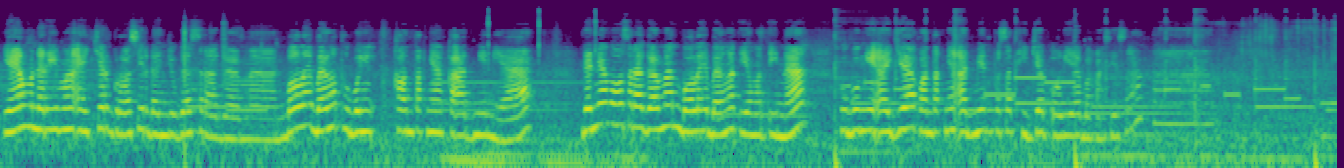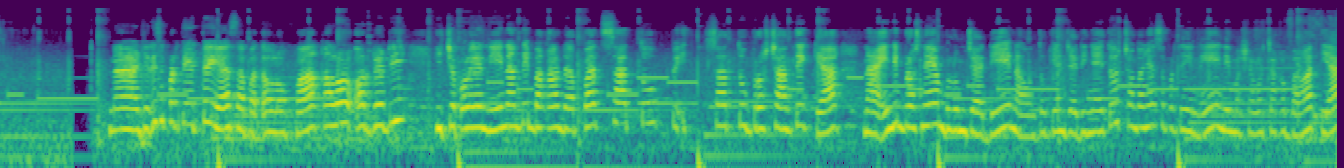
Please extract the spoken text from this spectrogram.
yang menerima ecer, grosir dan juga seragaman. Boleh banget hubungi kontaknya ke admin ya. Dan yang mau seragaman boleh banget ya Matina. Hubungi aja kontaknya admin pusat hijab Olia Bekasi Selatan. Nah, jadi seperti itu ya sahabat Olova. Kalau order di hijab oleh ini nanti bakal dapat satu satu bros cantik ya. Nah, ini brosnya yang belum jadi. Nah, untuk yang jadinya itu contohnya seperti ini. Ini masya Allah cakep banget ya.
